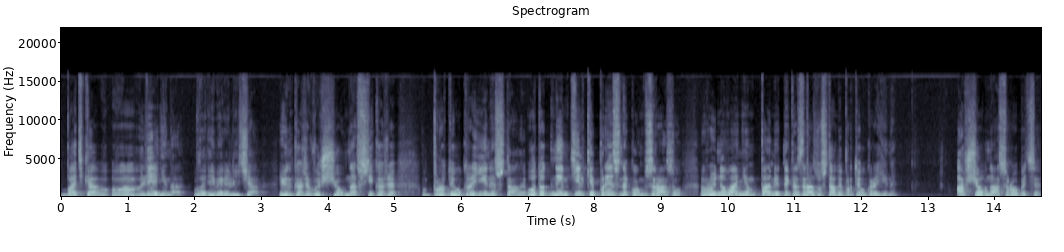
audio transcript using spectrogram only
батька Леніна Владимира Ілліча. І він каже: ви що? В нас всі каже, проти України стали. От одним тільки признаком зразу, руйнуванням пам'ятника зразу стали проти України. А що в нас робиться?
